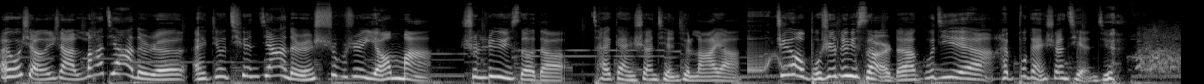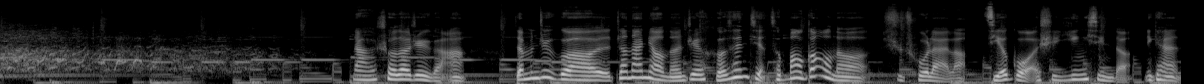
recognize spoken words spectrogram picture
哎，我想了一下，拉架的人，哎，就劝架的人，是不是也要马是绿色的才敢上前去拉呀？这要不是绿色的，估计还不敢上前去。那说到这个啊。咱们这个张大鸟呢，这核酸检测报告呢是出来了，结果是阴性的。你看，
